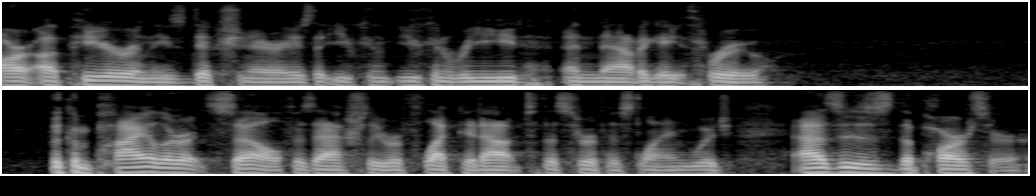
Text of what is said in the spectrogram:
are up here in these dictionaries that you can, you can read and navigate through. The compiler itself is actually reflected out to the surface language, as is the parser.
